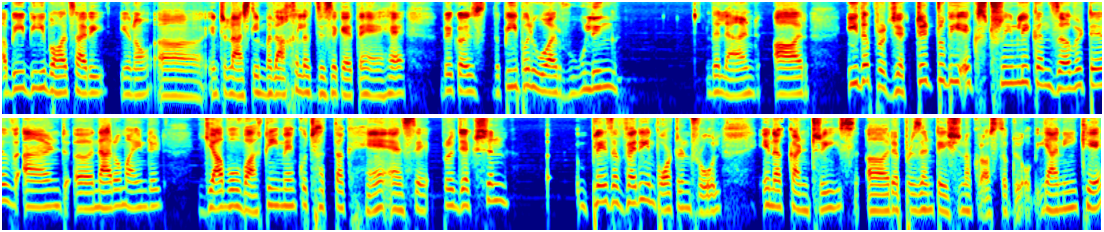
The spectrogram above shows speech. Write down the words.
अभी भी बहुत सारी यू नो इंटरनेशनल मदाखलत जिसे कहते हैं है because the people who are ruling the land are either projected to be extremely conservative and narrow minded या वो वाकई में कुछ हद तक हैं ऐसे? Projection plays a very important role in a country's representation across the globe यानी कि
